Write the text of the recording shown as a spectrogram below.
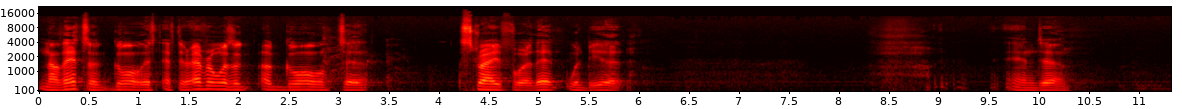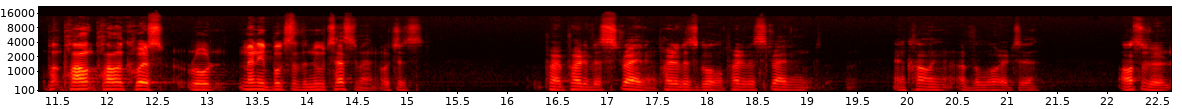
Now, that's a goal. If, if there ever was a, a goal to strive for, that would be it. And uh, Paul, Paul, of course, wrote many books of the New Testament, which is part, part of his striving, part of his goal, part of his striving and calling of the Lord to also to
